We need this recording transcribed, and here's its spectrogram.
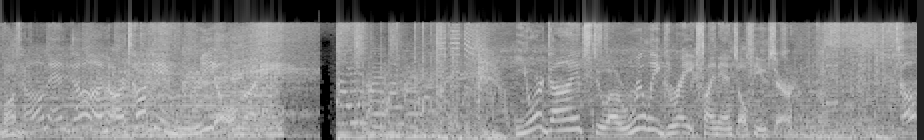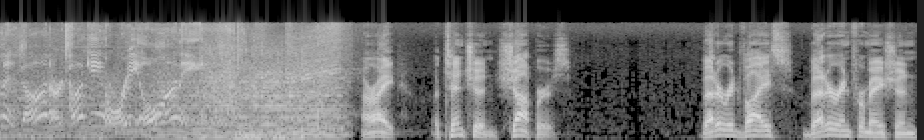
money. Tom and Don are talking real money. Your guides to a really great financial future. Tom and Don are talking real money. All right, attention shoppers. Better advice, better information,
